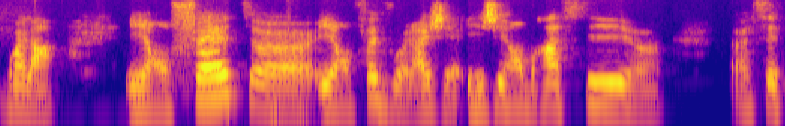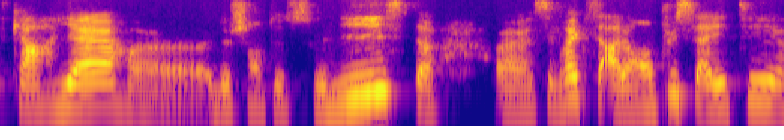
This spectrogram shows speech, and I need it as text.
Voilà. Et en fait, euh, et en fait, voilà, j'ai embrassé euh, cette carrière de chanteuse soliste. c'est vrai que ça, alors en plus, ça a été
